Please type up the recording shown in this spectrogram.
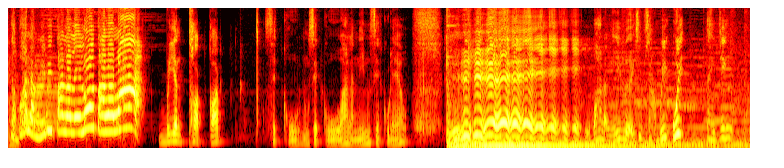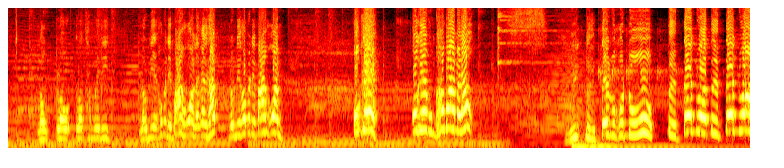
แต่บ้านหลังนี้มีตาลาเลโลตาลาล่าเบียนท็อดก็อตเสร็จกู มึงเสร็จกูบ้านหลังนี้มึงเสร็จกูแล้วโอ้บ้านหลังนี้เหลืออีก13วิอุ้ยแต่จริงเราเราเราทำไงดี เราเนียนเข้าไปในบ้านก่อนแล้วกันครับ เราเนียนเข้าไปในบ้านก่อน โอเค โอเค ผมเข้าบ้านมาแล้วเฮ้ยตื่นเต้นมาคนดู ตื่นเต้นว่ะตื่นเต้นว่ะ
